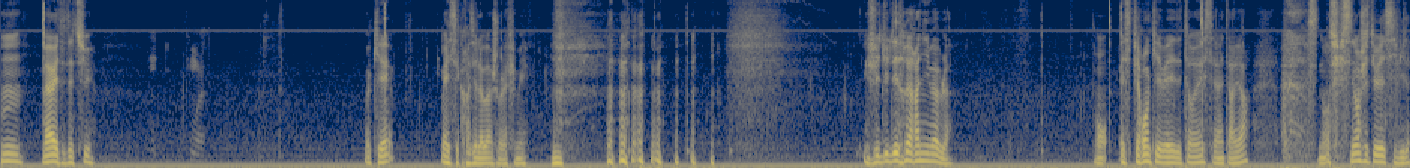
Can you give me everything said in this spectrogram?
Hmm. Ouais, t'étais dessus. Ouais. Ok. Mais il s'est écrasé là-bas, je vois la fumée. J'ai dû détruire un immeuble. Bon, espérons qu'il y avait des terroristes à l'intérieur. sinon, sinon j'ai tué les civils.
